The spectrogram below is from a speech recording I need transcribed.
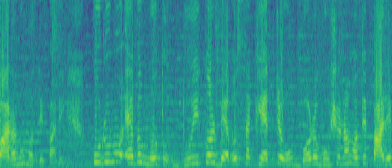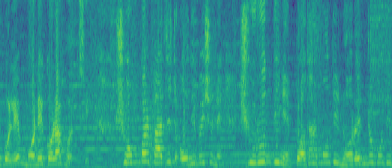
বাড়ানো হতে পারে। পুরনো এবং নতুন দুই কর ব্যবস্থা ক্ষেত্রেও বড় ঘোষণা হতে পারে বলে মনে করা হচ্ছে। সোমবার বাজেট অধিবেশনে শুরুর দিনে প্রধানমন্ত্রী নরেন্দ্র মোদী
